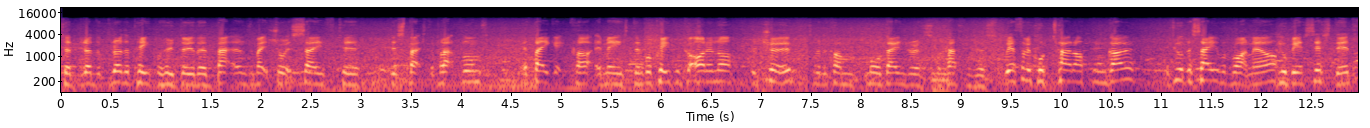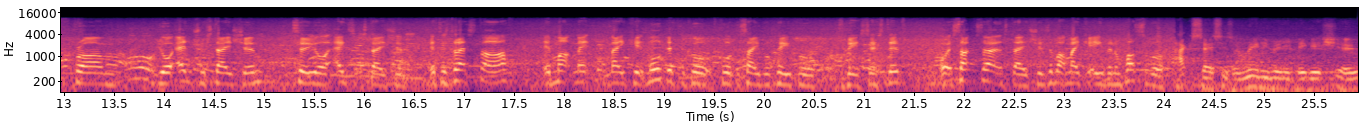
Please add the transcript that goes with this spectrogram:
So you know, the, you the people who do the baton to make sure it's safe to dispatch the platforms. If they get cut, it means that people get on and off the tube, going to become more dangerous for passengers. We have something called Turn Up and Go. If you're disabled right now, you'll be assisted from your entry station to your exit station. If there's less staff, it might make, make it more difficult for disabled people to be assisted or at certain stations it might make it even impossible. Access is a really, really big issue.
